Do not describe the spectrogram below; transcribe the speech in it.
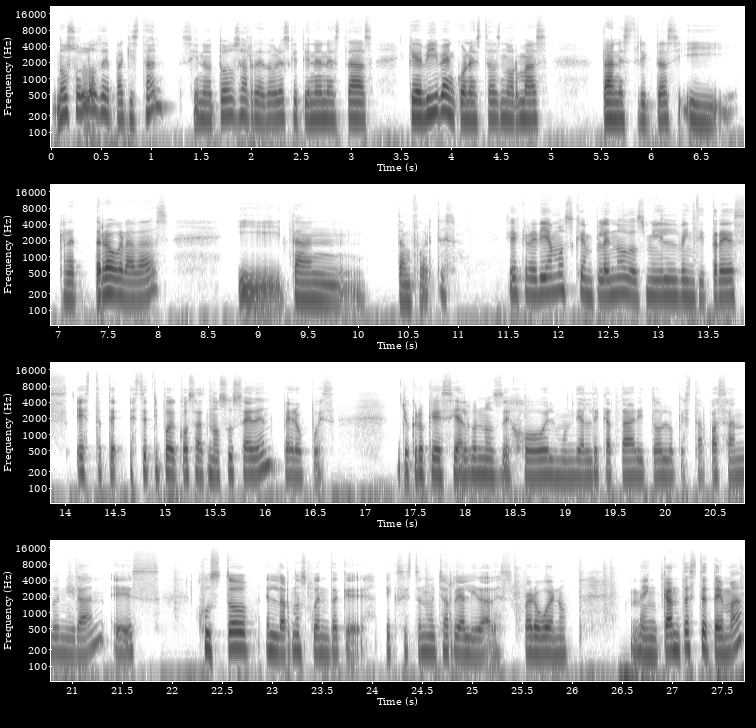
no solo de Pakistán, sino todos alrededores que tienen estas, que viven con estas normas tan estrictas y retrógradas y tan, tan fuertes. Que creeríamos que en pleno 2023 este, este tipo de cosas no suceden, pero pues yo creo que si algo nos dejó el Mundial de Qatar y todo lo que está pasando en Irán es justo el darnos cuenta que existen muchas realidades. Pero bueno, me encanta este tema.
